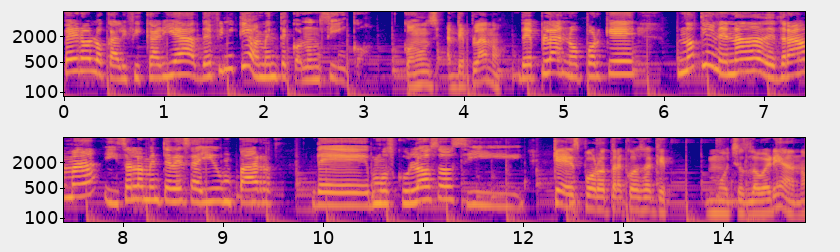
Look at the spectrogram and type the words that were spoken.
pero lo calificaría definitivamente con un 5. Con un de plano. De plano, porque no tiene nada de drama y solamente ves ahí un par de musculosos y que es por otra cosa que muchos lo verían, ¿no?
